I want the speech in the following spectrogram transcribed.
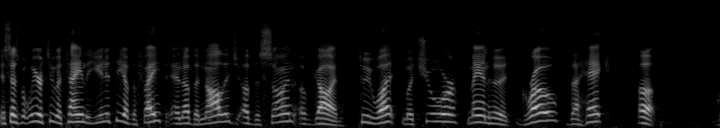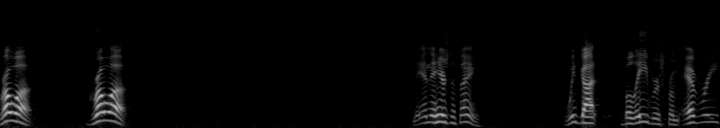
It says, But we are to attain the unity of the faith and of the knowledge of the Son of God. To what? Mature manhood. Grow the heck up. Grow up. Grow up. And then here's the thing we've got believers from every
